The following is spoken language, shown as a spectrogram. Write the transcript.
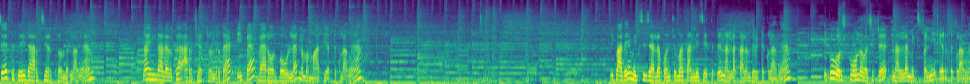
சேர்த்துட்டு இதை அரைச்சி எடுத்துகிட்டு வந்துடலாங்க. நான் இந்த அளவுக்கு அரைச்சி எடுத்துகிட்டு வந்திருக்கேன். இப்போ வேற ஒரு பவுலில் நம்ம மாற்றி எடுத்துக்கலாங்க. இப்போ அதே மிக்சி ஜாரில் கொஞ்சமாக தண்ணி சேர்த்துட்டு நல்லா கலந்து விட்டுக்கலாங்க. இப்போ ஒரு ஸ்பூனை வச்சுட்டு நல்லா மிக்ஸ் பண்ணி எடுத்துக்கலாங்க.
